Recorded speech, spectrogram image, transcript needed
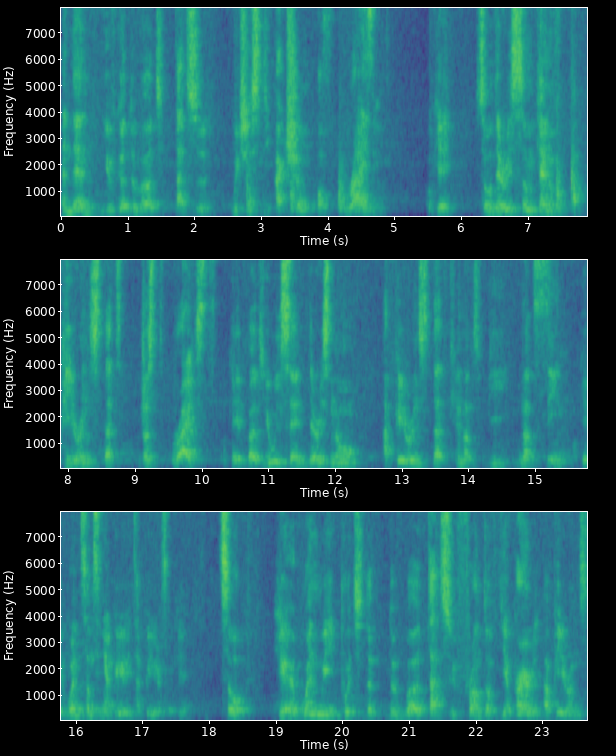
and then you've got the word tatsu, which is the action of rising. Okay? So there is some kind of appearance that just rised. Okay? But you will say there is no appearance that cannot be not seen. Okay? When something appears, it appears. Okay? So here, when we put the, the word tatsu in front of the apparent appearance,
